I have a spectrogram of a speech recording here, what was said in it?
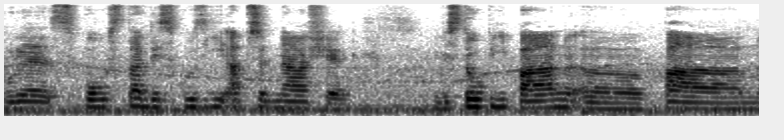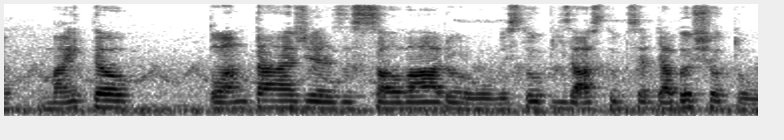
bude spousta diskuzí a přednášek. Vystoupí pán, eh, pán majitel plantáže ze Salvadoru, vystoupí zástupce Double Shotu,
